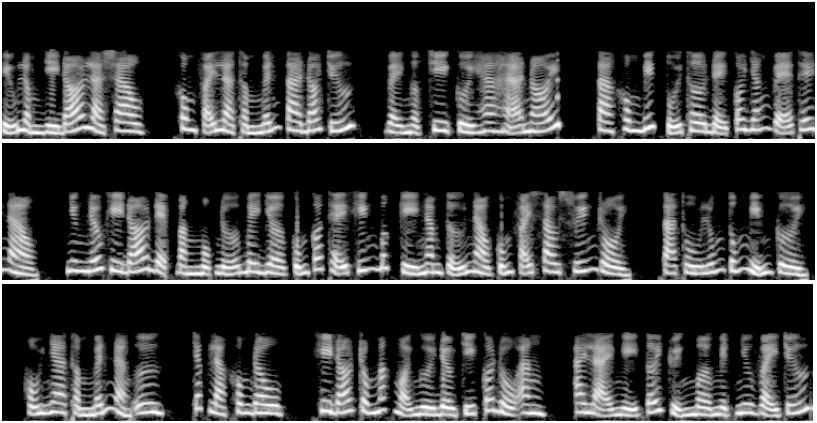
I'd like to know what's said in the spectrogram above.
hiểu lầm gì đó là sao, không phải là thầm mến ta đó chứ, vậy Ngật Chi cười ha hả nói, ta không biết tuổi thơ đệ có dáng vẻ thế nào, nhưng nếu khi đó đẹp bằng một nửa bây giờ cũng có thể khiến bất kỳ nam tử nào cũng phải sao xuyến rồi, tạ thù lúng túng mỉm cười, hổ nha thầm mến nàng ư, chắc là không đâu, khi đó trong mắt mọi người đều chỉ có đồ ăn, ai lại nghĩ tới chuyện mờ mịt như vậy chứ,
